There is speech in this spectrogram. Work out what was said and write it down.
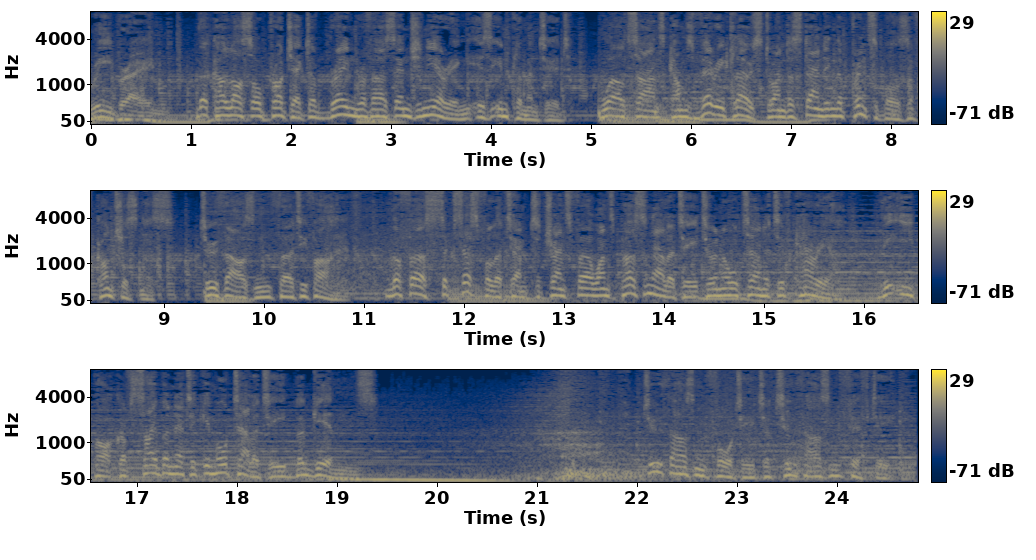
Rebrain. The colossal project of brain reverse engineering is implemented. World science comes very close to understanding the principles of consciousness. 2035, the first successful attempt to transfer one's personality to an alternative carrier. The epoch of cybernetic immortality begins. 2040 to 2050,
